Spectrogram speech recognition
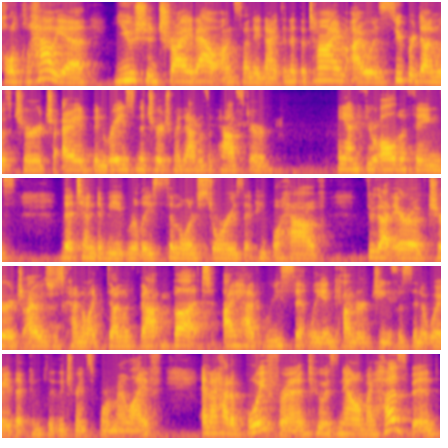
Called Klahowya, you should try it out on Sunday nights. And at the time, I was super done with church. I had been raised in the church. My dad was a pastor. And through all the things that tend to be really similar stories that people have through that era of church, I was just kind of like done with that. But I had recently encountered Jesus in a way that completely transformed my life. And I had a boyfriend who is now my husband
